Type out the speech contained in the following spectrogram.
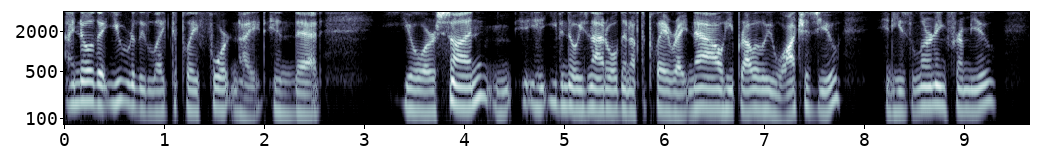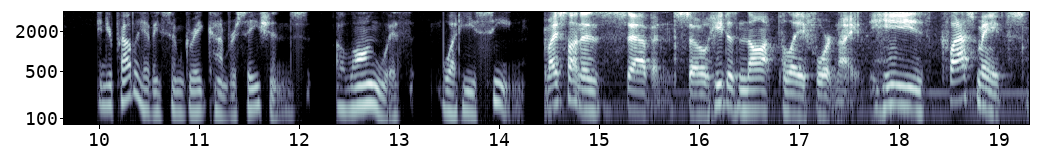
I know that you really like to play Fortnite in that your son, even though he's not old enough to play right now, he probably watches you and he's learning from you. And you're probably having some great conversations along with what he's seeing. My son is seven, so he does not play Fortnite. His classmates,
